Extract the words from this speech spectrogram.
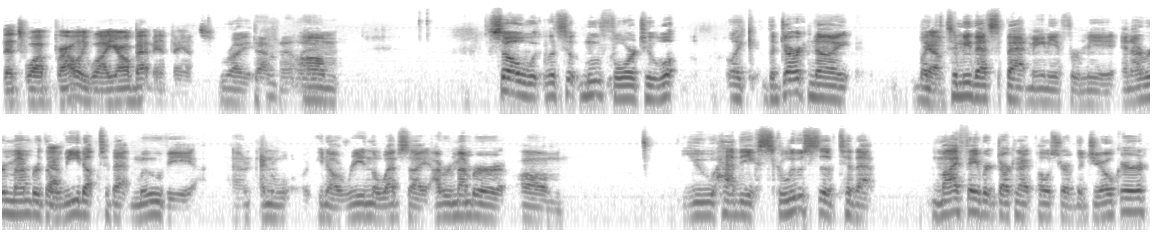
that's why probably why you're all Batman fans Right. Definitely. Um. So let's move forward to what, like the Dark Knight. Like Yeah. to me, that's Batmania for me, and I remember the Yeah. lead up to that movie, and, and you know, reading the website. I remember um, you had the exclusive to that. My favorite Dark Knight poster of the Joker.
